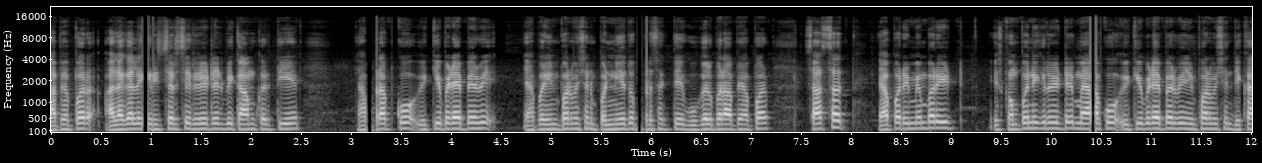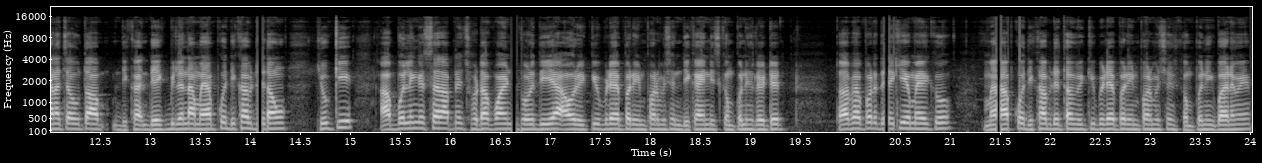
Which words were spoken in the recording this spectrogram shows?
आप यहाँ पर अलग अलग रिसर्च से रिलेटेड भी काम करती है। यहाँ पर आपको विकीपीडिया पर भी यहाँ पर इन्फॉर्मेशन पढ़नी है तो पढ़ सकते हैं। गूगल पर आप यहाँ पर साथ साथ यहाँ पर रिमेंबर इट इस कंपनी के रिलेटेड मैं आपको विकीपीडिया पर भी इन्फॉर्मेशन दिखाना चाहूँ तो आप दिखा, देख भी लेना। मैं आपको दिखा भी देता हूँ, क्योंकि आप बोलेंगे, सर, आपने छोटा पॉइंट छोड़ दिया और विकीपीडिया पर इन्फॉर्मेशन दिखाई नहीं इस कंपनी से रिलेटेड तो आप यहाँ पर देखिए मैं को, मैं आपको दिखा भी देता हूँ विकीपीडिया पर इन्फॉर्मेशन इस कंपनी के बारे में।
